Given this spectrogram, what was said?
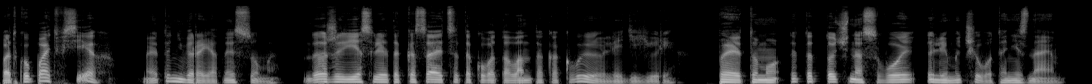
Подкупать всех — это невероятные суммы. Даже если это касается такого таланта, как вы, леди Юри. Поэтому это точно свой или мы чего-то не знаем.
